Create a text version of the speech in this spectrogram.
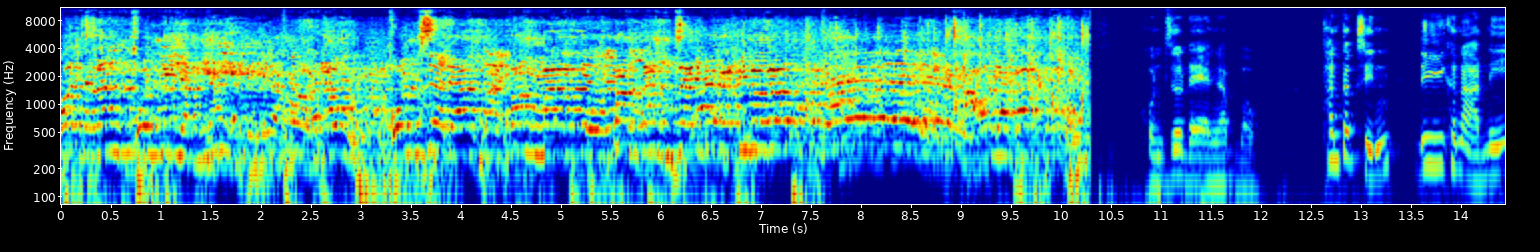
เพราะฉะนั้นคนมีอย่างนี้พวกเราคนเสื้อแดงต้องมาปกป้องตั้งใจด้วยกันพี่น้องครับเอาละครับคนเสื้อแดงครับบอก ท่านทักษิณดีขนาดนี้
